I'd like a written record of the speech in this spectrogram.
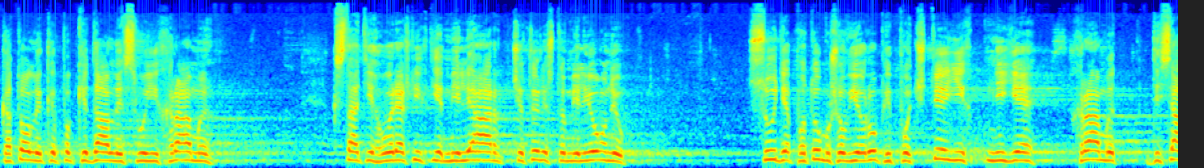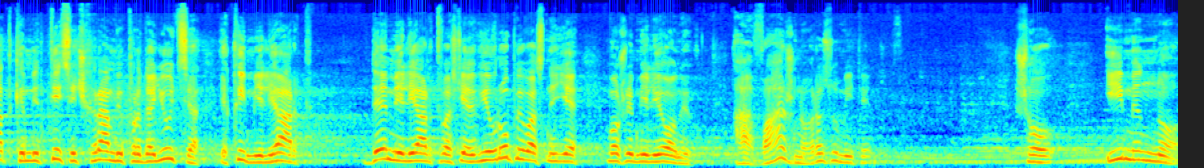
католики покидали свої храми. Кстати, говорять, що їх є мільярд 400 мільйонів. Судя по тому, що в Європі почти їх не є храми, десятками тисяч храмів продаються. Який мільярд? Де мільярд ваш є? В Європі вас не є, може, мільйонів. А важно розуміти, що іменно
